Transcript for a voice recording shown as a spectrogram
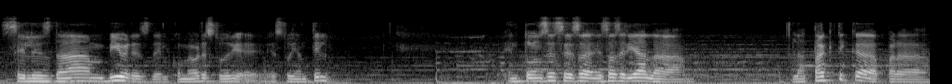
se les dan víveres del comedor estudiantil. Entonces esa, sería la, la táctica para,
